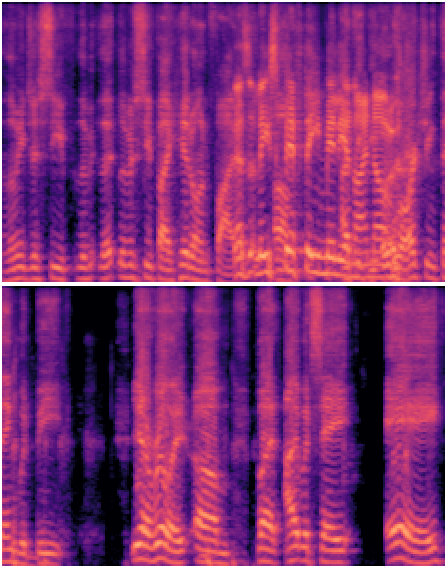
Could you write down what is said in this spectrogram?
let me just see. If, let, me, let, let, me see if I hit on five. There's at least um, 15 million. I, I know. The overarching thing would be, yeah, really. Um, but I would say a.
